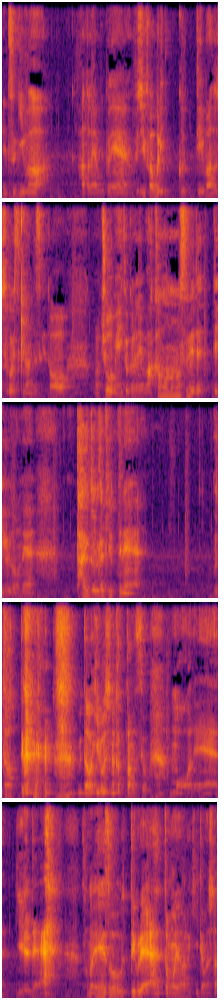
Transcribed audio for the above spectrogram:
で次はあとね僕ねフジファブリックっていうバンドすごい好きなんですけどこの超名曲のね、若者のすべてっていうのをね、タイトルだけ言ってね、歌ってくれ、歌は披露しなかったんですよ。もうね、入れて、その映像を売ってくれと思いながら聞いてました。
